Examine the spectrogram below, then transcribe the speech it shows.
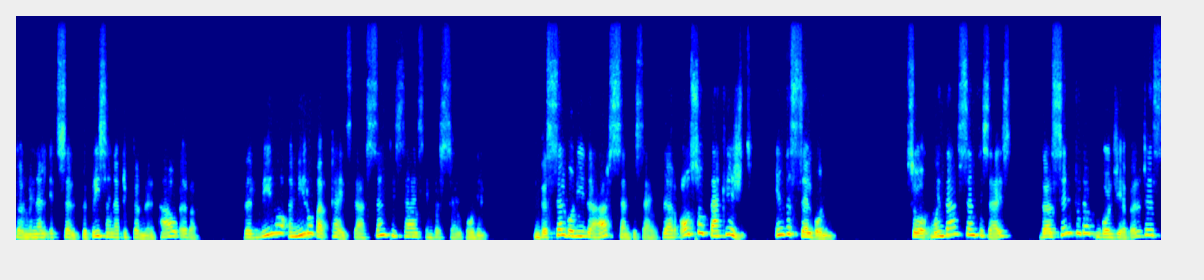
terminal itself, the presynaptic terminal. However, the reno neuropeptides that are synthesized in the cell body. In the cell body, they are synthesized. They are also packaged in the cell body. So when they are synthesized, they are sent to the Golgi apparatus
